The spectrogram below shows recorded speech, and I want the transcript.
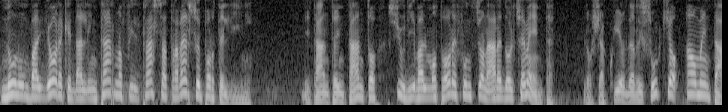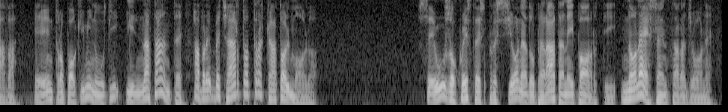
non un bagliore che dall'interno filtrasse attraverso i portellini. Di tanto in tanto si udiva il motore funzionare dolcemente. Lo sciacquio del risucchio aumentava e entro pochi minuti il natante avrebbe certo attraccato al molo. Se uso questa espressione adoperata nei porti, non è senza ragione.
